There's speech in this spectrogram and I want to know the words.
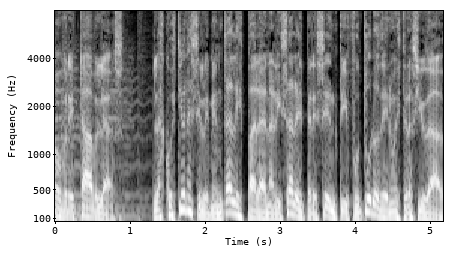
Sobre tablas, las cuestiones elementales para analizar el presente y futuro de nuestra ciudad.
